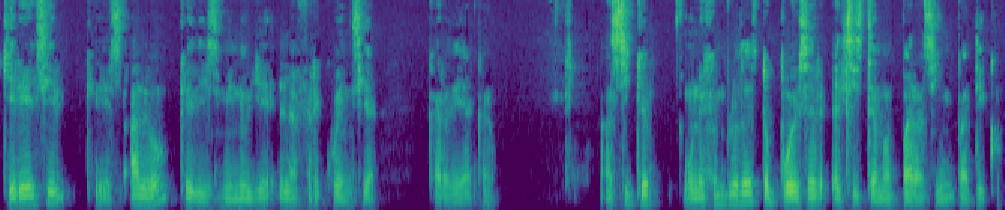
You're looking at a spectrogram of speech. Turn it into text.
quiere decir que es algo que disminuye la frecuencia cardíaca. Así que un ejemplo de esto puede ser el sistema parasimpático.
